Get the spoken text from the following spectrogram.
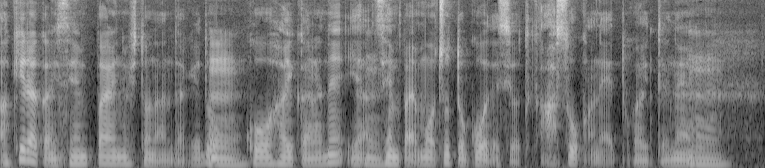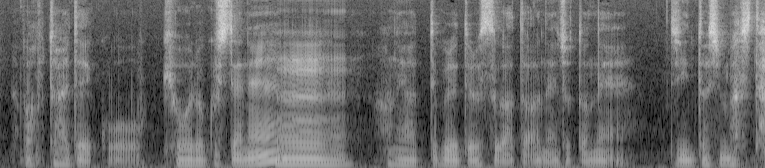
明らかに先輩の人なんだけど、うん。後輩からね「いうやん。先輩もうちょっとこうですよ」とか「あそうかね」とか言ってね、うん。やっぱ二人でこう協力してうね、ん。あのやってくれてる姿はねちょっとねじんとしました。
